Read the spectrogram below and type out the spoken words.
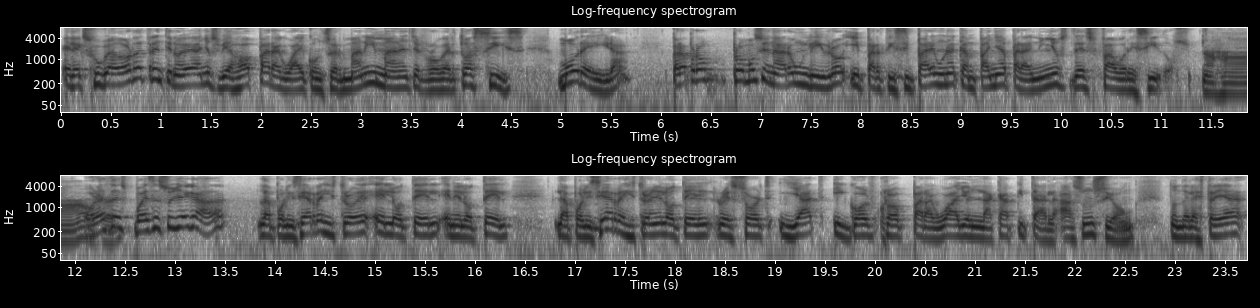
el exjugador de 39 años viajó a Paraguay con su hermano y manager Roberto Asís Moreira para pro- promocionar un libro y participar en una campaña para niños desfavorecidos. Ajá. Horas después de su llegada, la policía registró el hotel en el hotel. La policía registró en el hotel Resort Yacht y Golf Club paraguayo en la capital, Asunción, donde la estrella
